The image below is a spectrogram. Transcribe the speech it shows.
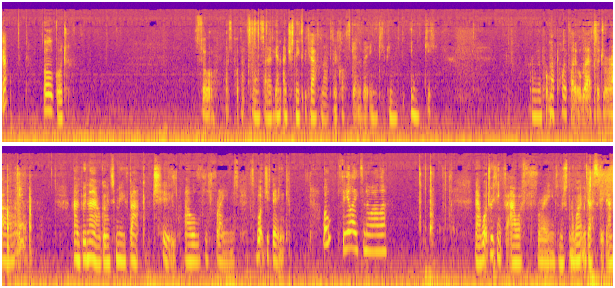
There you go. All good. So let's put that to one side again. I just need to be careful now because my cloth's getting a bit inky. inky. I'm going to put my poly plate up there to dry and we're now going to move back to our lovely frames. So what do you think? Oh, see you later, Noella. Now, what do we think for our frames? I'm just going to wipe my desk again.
